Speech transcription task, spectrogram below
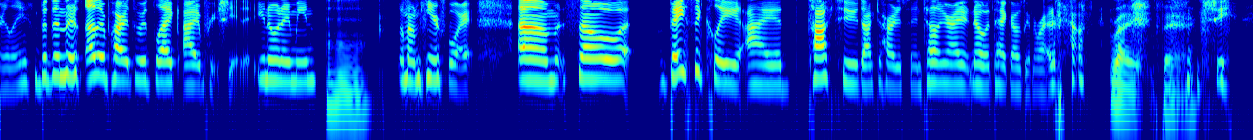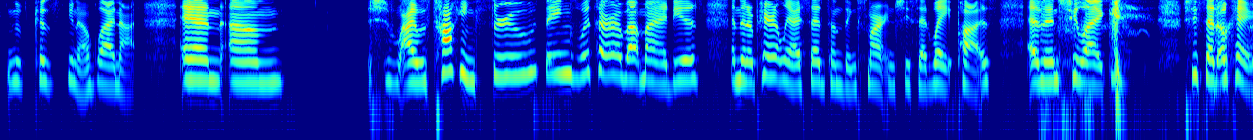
really. But then there's other parts where it's like I appreciate it. You know what I mean? hmm And I'm here for it. Um, so basically, I had talked to Dr. Hardison, telling her I didn't know what the heck I was going to write about. Right. Fair. she, because you know why not? And um, I was talking through things with her about my ideas, and then apparently I said something smart, and she said, "Wait, pause." And then she like, she said, "Okay,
